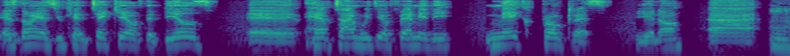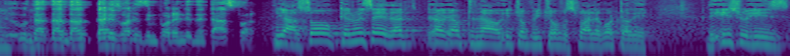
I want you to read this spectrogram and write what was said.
As long as you can take care of the bills, uh, have time with your family, make progress, you know, uh, mm. that, that, that, that is what is important in the diaspora. Yeah, so can we say that uh, up to now, each of each of us, the issue is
